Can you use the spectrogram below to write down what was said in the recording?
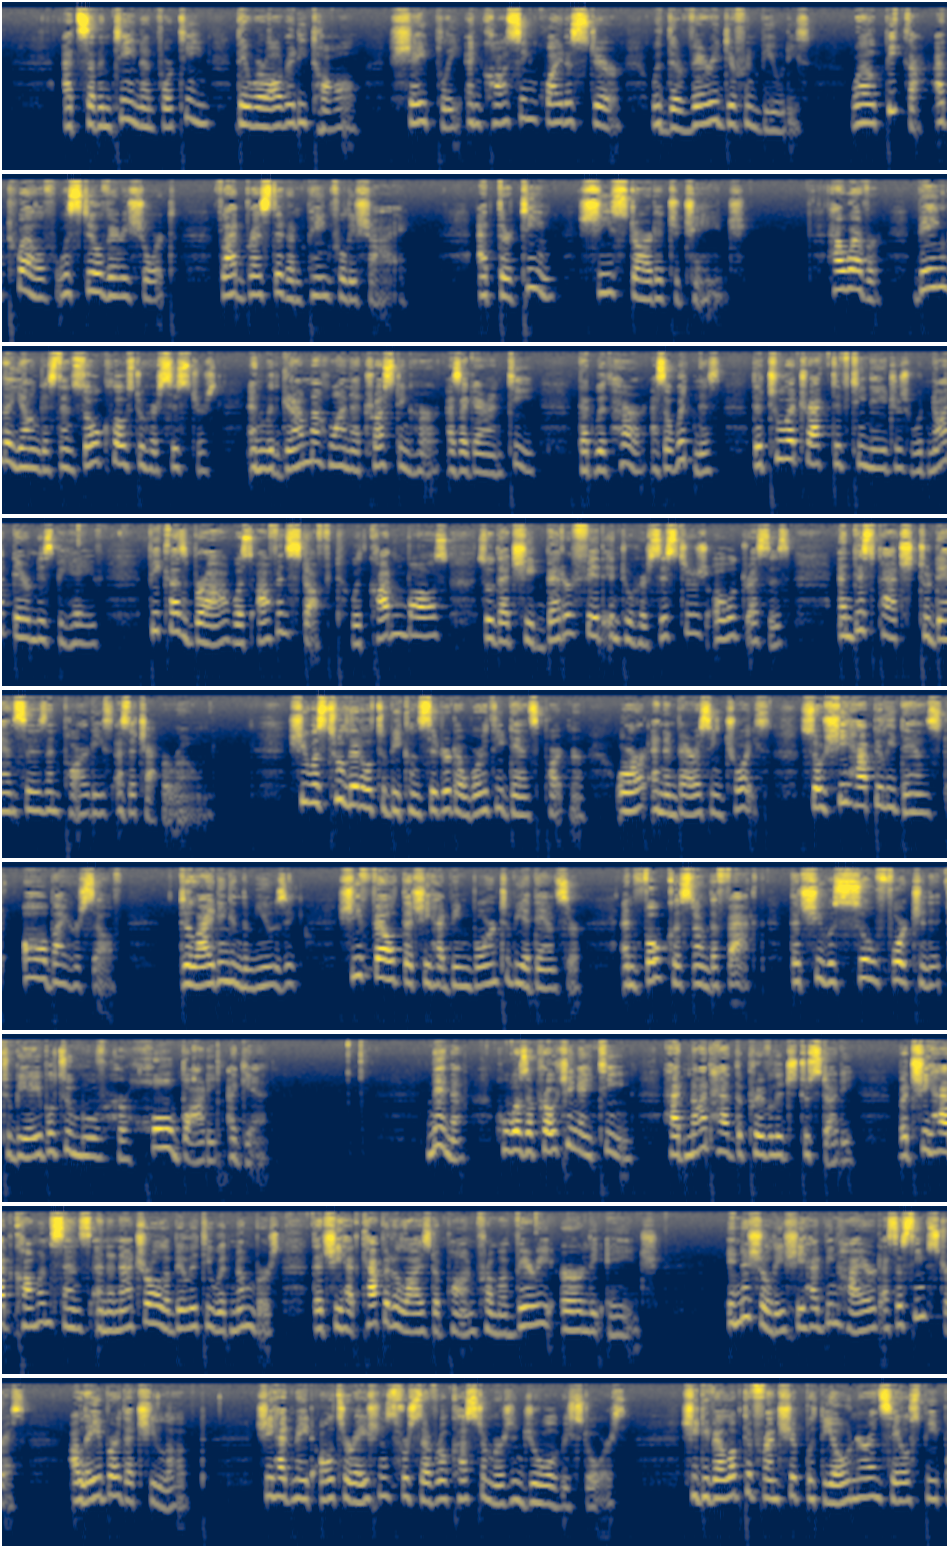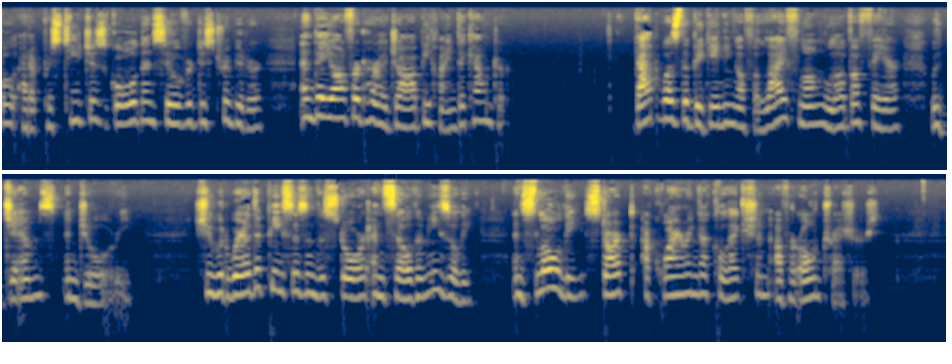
At seventeen and fourteen, they were already tall, shapely, and causing quite a stir with their very different beauties, while Pica, at twelve, was still very short, flat breasted, and painfully shy. At thirteen, she started to change. However, being the youngest and so close to her sisters, and with Grandma Juana trusting her as a guarantee, that with her as a witness, the two attractive teenagers would not dare misbehave. Pica's bra was often stuffed with cotton balls so that she'd better fit into her sister's old dresses and dispatched to dances and parties as a chaperone. She was too little to be considered a worthy dance partner or an embarrassing choice, so she happily danced all by herself. Delighting in the music, she felt that she had been born to be a dancer and focused on the fact that she was so fortunate to be able to move her whole body again. Nena, who was approaching 18, had not had the privilege to study, but she had common sense and a natural ability with numbers that she had capitalized upon from a very early age. Initially, she had been hired as a seamstress, a labor that she loved. She had made alterations for several customers in jewelry stores. She developed a friendship with the owner and salespeople at a prestigious gold and silver distributor, and they offered her a job behind the counter. That was the beginning of a lifelong love affair with gems and jewelry. She would wear the pieces in the store and sell them easily, and slowly start acquiring a collection of her own treasures.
